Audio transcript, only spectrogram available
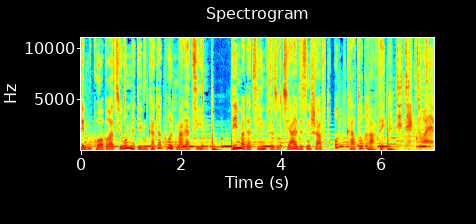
in Kooperation mit dem Katapult Magazin, dem Magazin für Sozialwissenschaft und Kartografik. Detektor.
